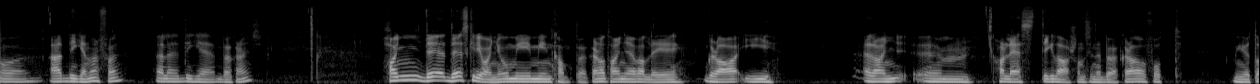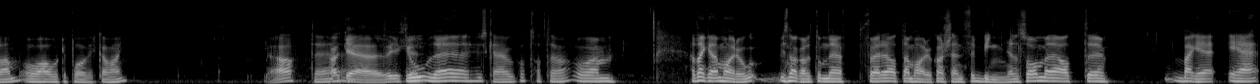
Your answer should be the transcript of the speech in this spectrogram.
Og jeg digger den i hvert fall. Eller digger bøkene hans. Han, det, det skriver han jo om i Min kampbøker, at han er veldig glad i Eller han um, har lest Stig Larsson sine bøker da, og fått mye ut av dem, og har blitt påvirka av han. ja. Det, vil jo, det husker jeg jo godt at det var. Og øhm, jeg tenker de har jo, Vi snakka litt om det før, at de har jo kanskje en forbindelse med at øh, begge er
